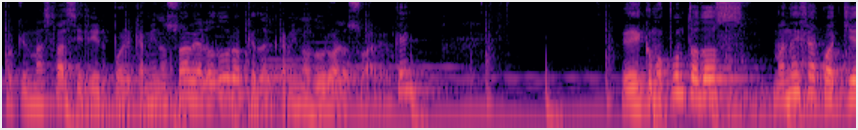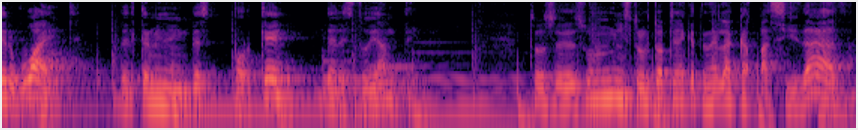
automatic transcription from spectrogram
Porque es más fácil ir por el camino suave a lo duro que del camino duro a lo suave. ¿ok? Eh, como punto 2, maneja cualquier white del término en inglés por qué del estudiante. Entonces, un instructor tiene que tener la capacidad,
